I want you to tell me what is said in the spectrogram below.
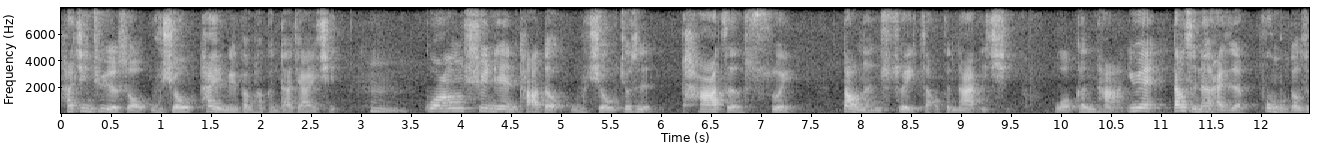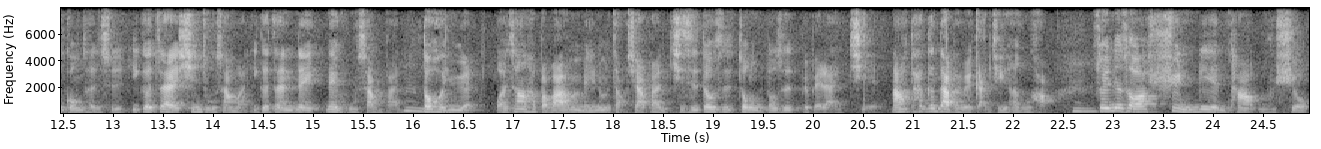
他进去的时候，午休他也没办法跟大家一起。嗯，光训练他的午休就是趴着睡，到能睡着跟他一起。我跟他，因为当时那个孩子的父母都是工程师，一个在新竹上班，一个在内内湖上班，都很远。晚上他爸爸没那么早下班，其实都是中午都是北北来接。然后他跟大北北感情很好，所以那时候训练他午休，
